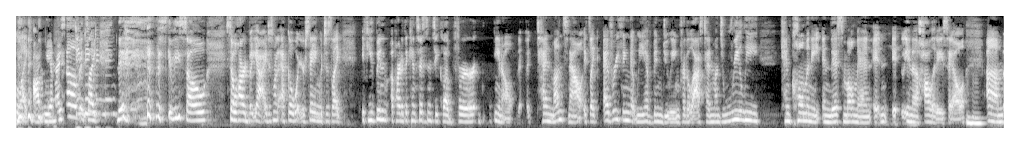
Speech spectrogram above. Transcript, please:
like Audrey and myself, ding, it's ding, like ding, this, this can be so, so hard. But yeah, I just want to echo what you're saying, which is like, if you've been a part of the consistency club for you know 10 months now it's like everything that we have been doing for the last 10 months really can culminate in this moment in in a holiday sale. Mm-hmm. Um,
